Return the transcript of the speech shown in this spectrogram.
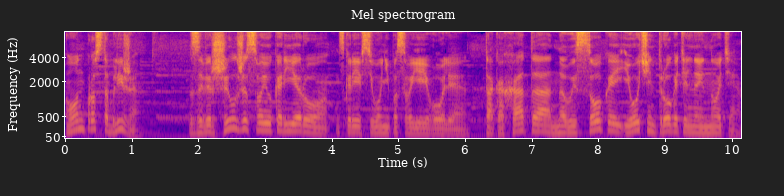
Он просто ближе. Завершил же свою карьеру, скорее всего не по своей воле, Такахата на высокой и очень трогательной ноте.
